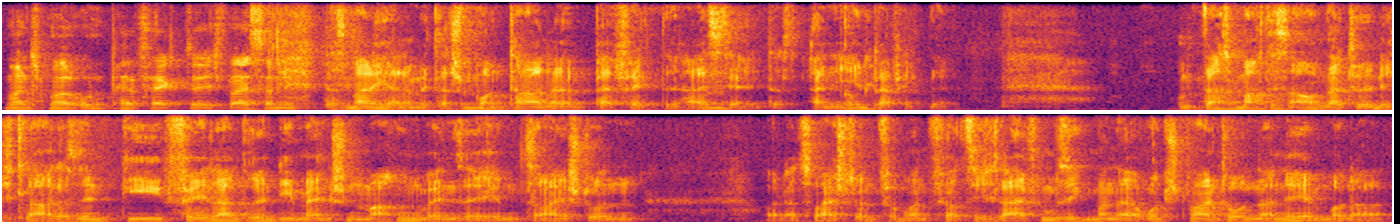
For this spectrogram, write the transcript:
manchmal Unperfekte, ich weiß ja nicht. Das meine ich ja damit, das spontane Perfekte heißt mhm. ja das eigentlich okay. Imperfekte. Und das macht es auch, natürlich, klar. Da sind die Fehler drin, die Menschen machen, wenn sie eben drei Stunden oder zwei Stunden 45 Live-Musik, man da rutscht mal einen Ton daneben oder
